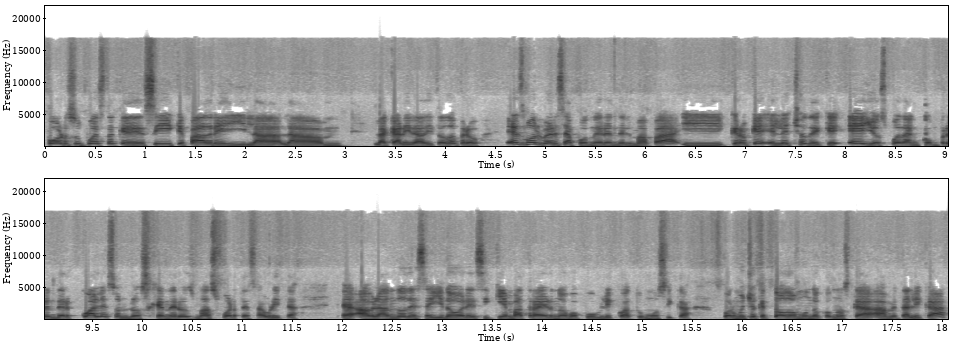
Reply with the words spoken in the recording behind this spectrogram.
Por supuesto que sí, que padre y la, la, mm, la caridad y todo, pero es volverse a poner en el mapa y creo que el hecho de que ellos puedan comprender cuáles son los géneros más fuertes ahorita, eh, hablando de seguidores y quién va a traer nuevo público a tu música, por mucho que todo mundo conozca a Metallica,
